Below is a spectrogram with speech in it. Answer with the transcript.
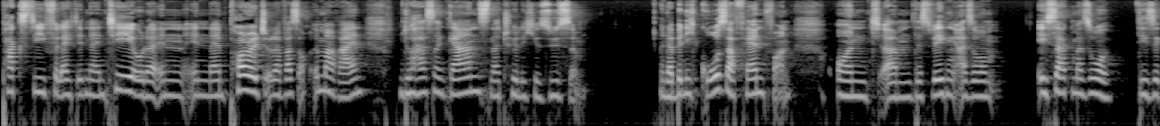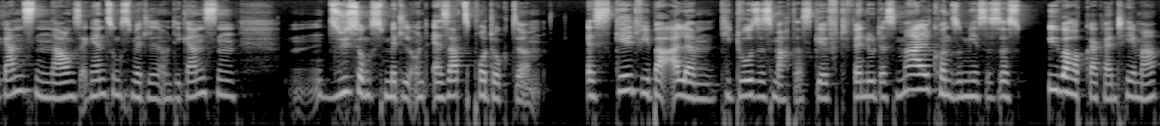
packst die vielleicht in deinen Tee oder in, in dein Porridge oder was auch immer rein. Du hast eine ganz natürliche Süße. Und da bin ich großer Fan von. Und ähm, deswegen, also ich sag mal so, diese ganzen Nahrungsergänzungsmittel und die ganzen Süßungsmittel und Ersatzprodukte. Es gilt wie bei allem, die Dosis macht das Gift. Wenn du das mal konsumierst, ist das überhaupt gar kein Thema.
